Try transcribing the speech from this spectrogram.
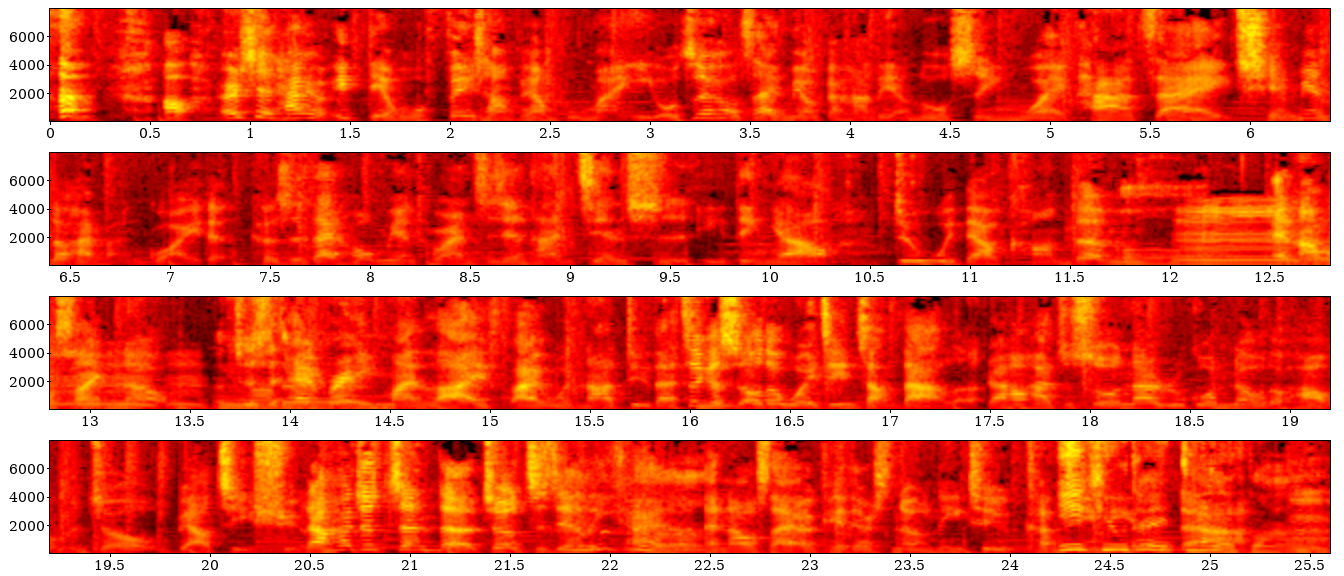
哦，而且他有一点我非常非常不满意，我最后再也没有跟他联络，是因为他在前面都还蛮乖的，可是在后面突然之间他很坚持一定要。Do without condom. And I was like, no, just ever in my life, I would not do that. 这个时候的我已经长大了，然后他就说，那如果 no 的话，我们就不要继续。然后他就真的就直接离开了。And I was like, okay, there's no need to continue. EQ 太低了吧？嗯，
